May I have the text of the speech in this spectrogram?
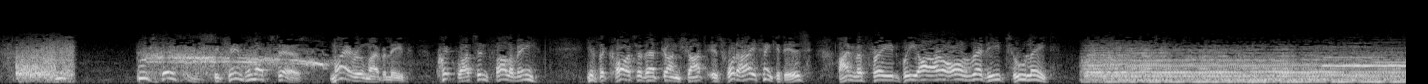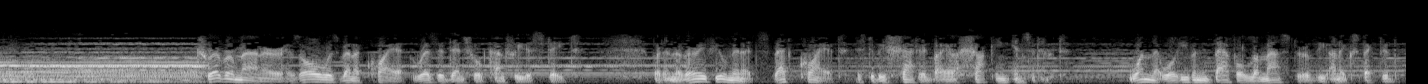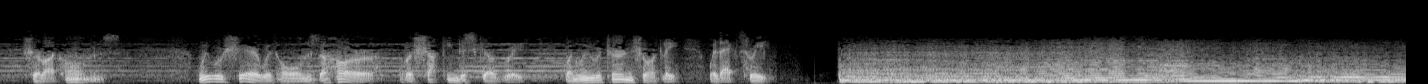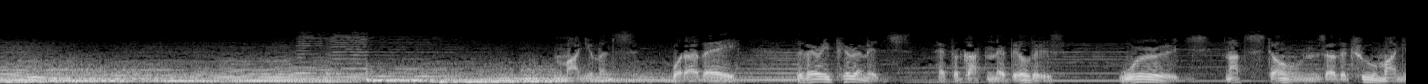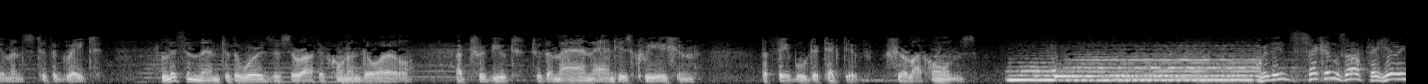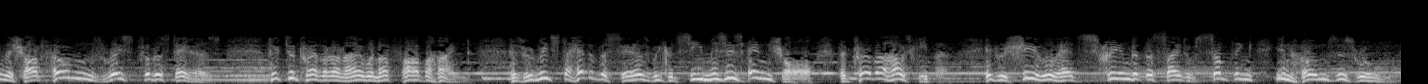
It came from upstairs. My room, I believe. Quick, Watson, follow me. If the cause of that gunshot is what I think it is, I'm afraid we are already too late. Trevor Manor has always been a quiet residential country estate. But in a very few minutes, that quiet is to be shattered by a shocking incident. One that will even baffle the master of the unexpected, Sherlock Holmes. We will share with Holmes the horror of a shocking discovery when we return shortly with Act Three. Very pyramids have forgotten their builders. Words, not stones, are the true monuments to the great. Listen then to the words of Sir Arthur Conan Doyle, a tribute to the man and his creation, the fabled detective Sherlock Holmes. Within seconds after hearing the shot, Holmes raced for the stairs. Victor Trevor and I were not far behind. As we reached the head of the stairs, we could see Mrs. Henshaw, the Trevor housekeeper. It was she who had screamed at the sight of something in Holmes's room.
